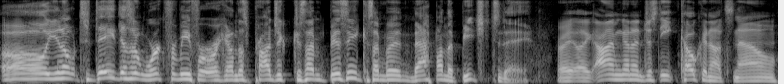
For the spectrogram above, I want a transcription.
oh, you know, today doesn't work for me for working on this project because I'm busy because I'm going to nap on the beach today. Right? Like I'm gonna just eat coconuts now.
